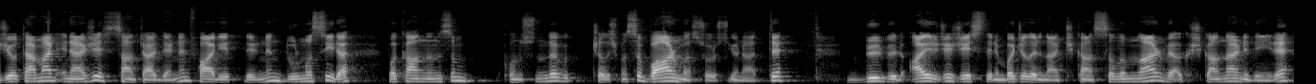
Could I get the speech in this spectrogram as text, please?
jeotermal enerji santrallerinin faaliyetlerinin durmasıyla bakanlığınızın konusunda çalışması var mı sorusu yöneltti. Bülbül ayrıca jestlerin bacalarından çıkan salımlar ve akışkanlar nedeniyle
